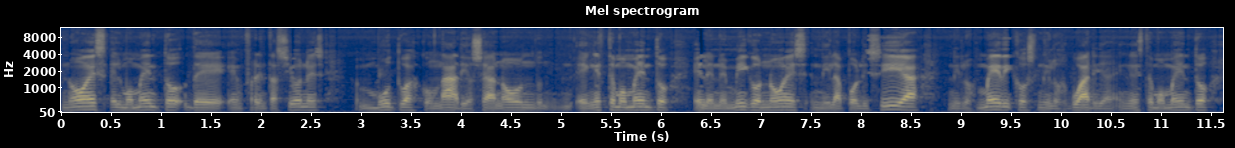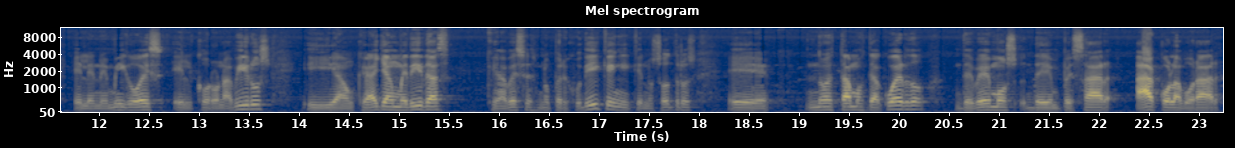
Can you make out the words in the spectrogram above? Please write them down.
No es el momento de enfrentaciones mutuas con nadie, o sea, no en este momento el enemigo no es ni la policía, ni los médicos, ni los guardias. En este momento el enemigo es el coronavirus y aunque hayan medidas que a veces nos perjudiquen y que nosotros eh, no estamos de acuerdo, debemos de empezar a colaborar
